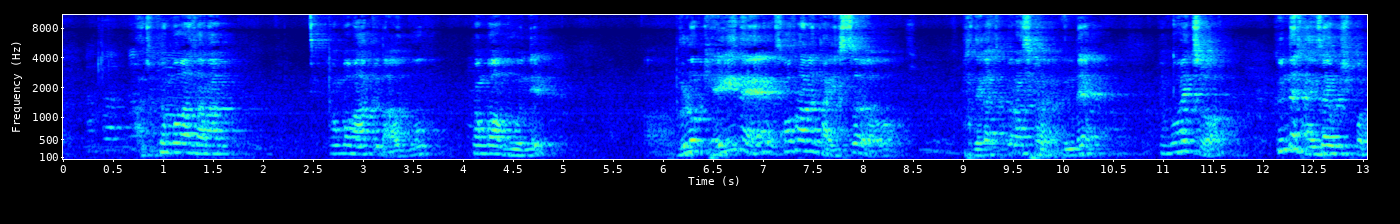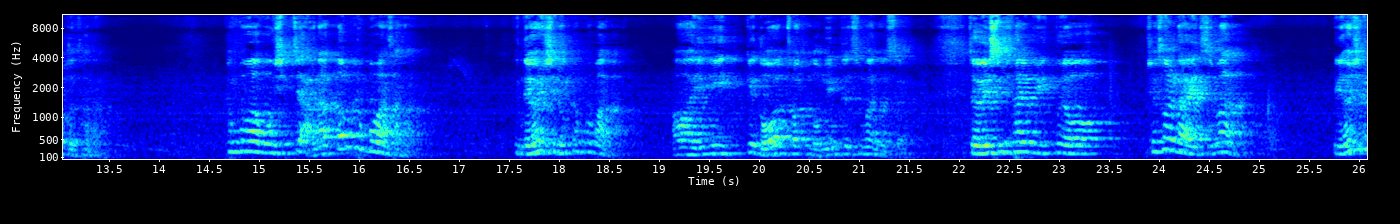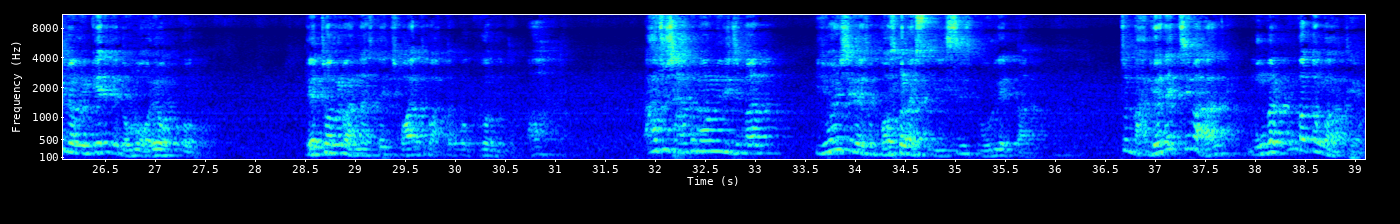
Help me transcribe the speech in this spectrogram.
아주 평범한 사람, 평범한 학교 나오고, 평범한 부모님. 어, 물론 개인의 서사는 다 있어요. 다 내가 특별한 사람. 근데 평범했죠. 근데 잘 살고 싶었던 사람. 평범하고 싶지 않았던 평범한 사람. 근데 현실은 평범한 아 이게 너 저한테 너무 힘든 순간이었어요. 저 열심히 살고 있고요. 최선을 다했지만 이 현실 벽을 깨는 게 너무 어려웠고 네트워크를 만났을 때 저한테 왔던 거 그겁니다. 아, 아주 작은 확률이지만 이 현실에서 벗어날 수 있을지 모르겠다. 좀 막연했지만 뭔가를 꿈꿨던 것 같아요.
